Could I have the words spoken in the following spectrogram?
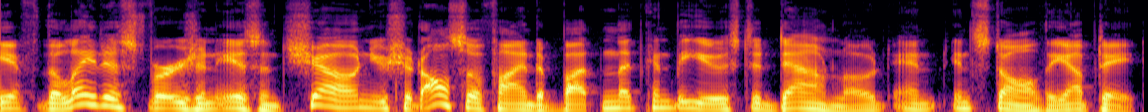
If the latest version isn't shown, you should also find a button that can be used to download and install the update.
